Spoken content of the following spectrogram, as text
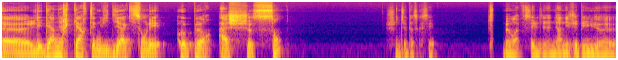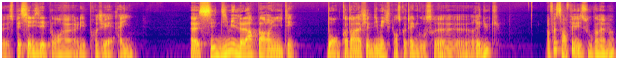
euh, les dernières cartes Nvidia qui sont les Hopper H100, je ne sais pas ce que c'est. Mais bref, c'est le dernier GPU spécialisé pour les projets AI. c'est 10 000 dollars par unité. Bon, quand on achète 10 000, je pense que tu as une grosse réduc. Enfin, ça en fait des sous quand même. Hein.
